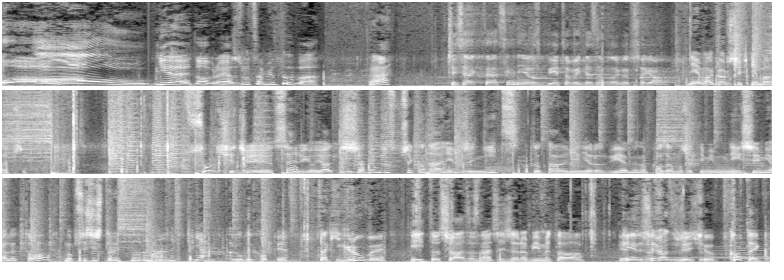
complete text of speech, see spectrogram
Wow! Nie, dobra, ja zrzucam YouTube'a. A? Czy jak teraz ja nie rozbiję, to wyjdę znowu na gorszego? Nie ma gorszych, nie ma lepszych. Co się dzieje? Serio, ja szedłem tu z przekonaniem, że nic totalnie nie rozbijemy. No poza może tymi mniejszymi, ale to? No przecież to jest normalny pniak, gruby chopie. Taki gruby. I to trzeba zaznaczyć, że robimy to Pierwszy raz w życiu. Kotek.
